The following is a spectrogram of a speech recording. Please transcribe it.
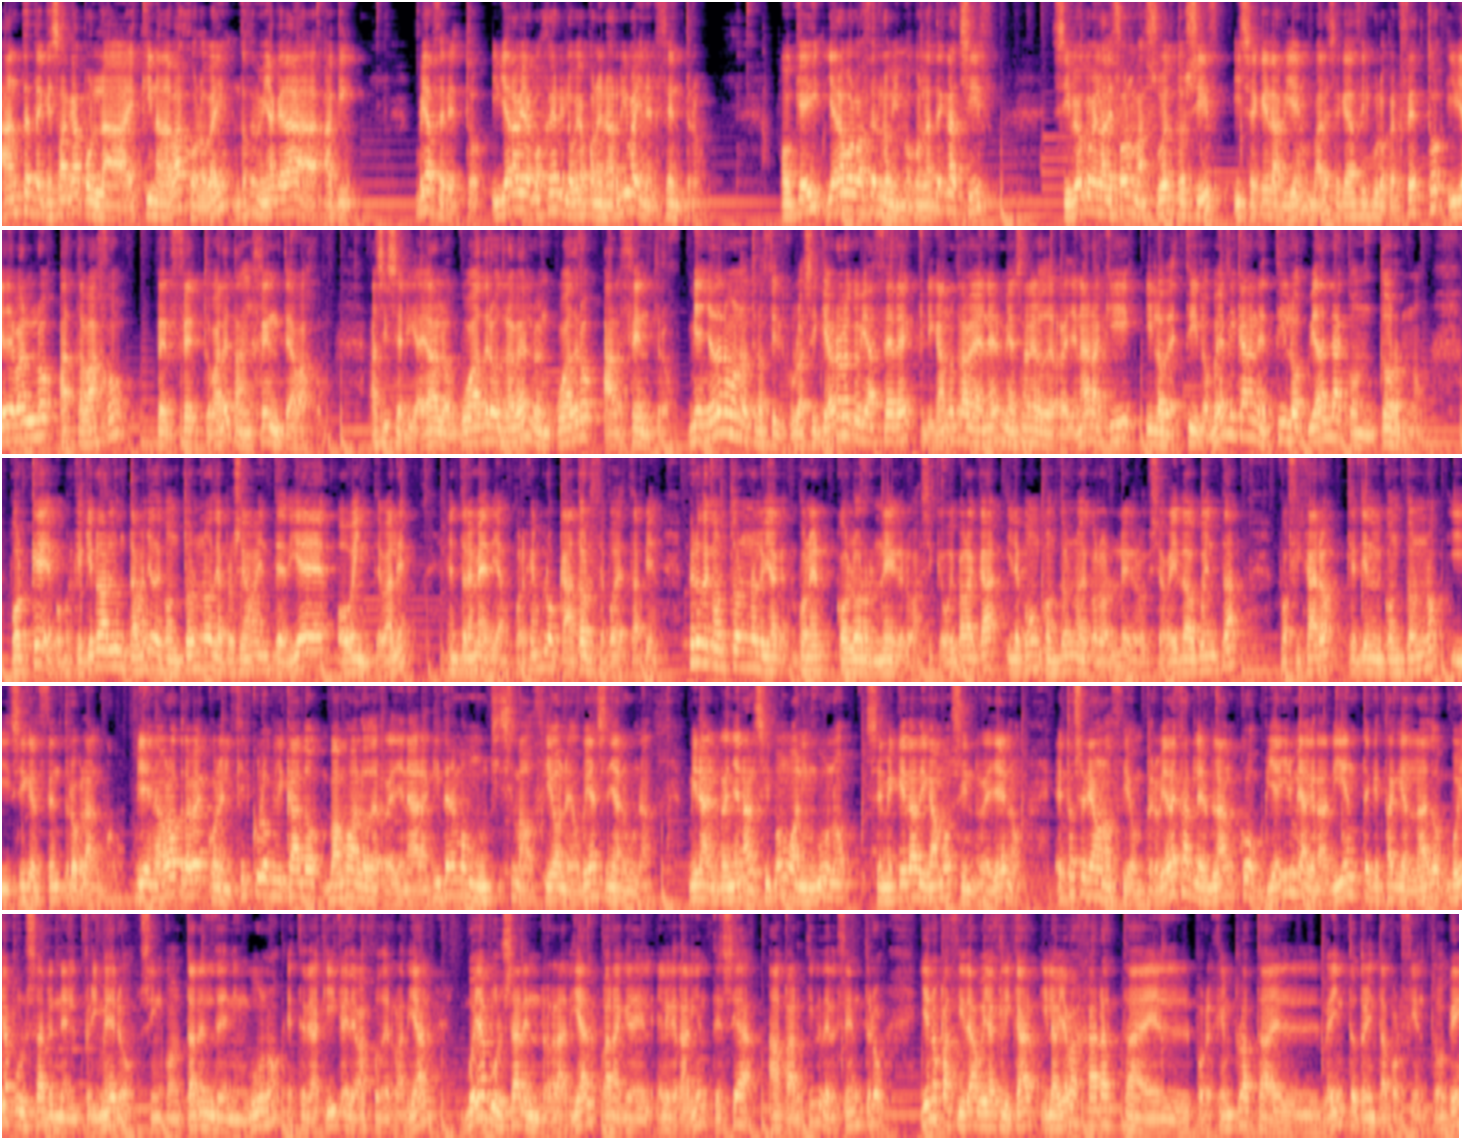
antes de que salga por la esquina de abajo, ¿lo veis? Entonces me voy a quedar aquí. Voy a hacer esto. Y ahora voy a coger y lo voy a poner arriba y en el centro. ¿Ok? Y ahora vuelvo a hacer lo mismo. Con la tecla Shift si veo que me la deforma, suelto Shift y se queda bien, ¿vale? Se queda círculo perfecto y voy a llevarlo hasta abajo, perfecto, ¿vale? Tangente abajo. Así sería, y ahora lo cuadro otra vez, lo encuadro al centro. Bien, ya tenemos nuestro círculo, así que ahora lo que voy a hacer es, clicando otra vez en él, me sale lo de rellenar aquí y lo de estilo. Voy a clicar en estilo, voy a darle a contorno. ¿Por qué? Pues porque quiero darle un tamaño de contorno de aproximadamente 10 o 20, ¿vale? Entre medias, por ejemplo 14 puede estar bien. Pero de contorno le voy a poner color negro, así que voy para acá y le pongo un contorno de color negro. Si habéis dado cuenta, pues fijaros que tiene el contorno y sigue el centro blanco. Bien, ahora otra vez con el círculo clicado vamos a lo de rellenar. Aquí tenemos muchísimas opciones, os voy a enseñar una. Mira, en rellenar si pongo a ninguno se me queda digamos sin relleno. Esto sería una opción, pero voy a dejarle el blanco, voy a irme a gradiente que está aquí al lado, voy a pulsar en el primero sin contar el de ninguno, este de aquí que hay debajo de radial, voy a pulsar en radial para que el, gradiente sea a partir del centro y en opacidad voy a clicar y la voy a bajar hasta el, por ejemplo, hasta el 20 o 30%, ¿ok?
